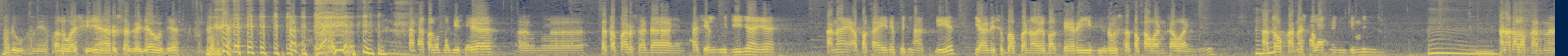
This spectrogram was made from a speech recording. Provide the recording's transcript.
Aduh, ini evaluasinya harus agak jauh ya. Karena kalau bagi saya eh, tetap harus ada hasil ujinya ya. Karena apakah ini penyakit yang disebabkan oleh bakteri, virus atau kawan-kawannya, atau karena salah manajemen. Hmm. Karena kalau karena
